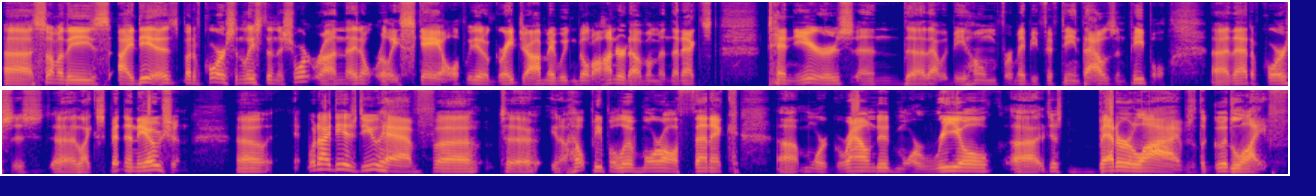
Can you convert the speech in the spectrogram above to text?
uh, some of these ideas. But of course, at least in the short run, they don't really scale. If we did a great job, maybe we can build hundred of them in the next 10 years, and uh, that would be home for maybe 15,000 people. Uh, that, of course, is uh, like spitting in the ocean. Uh, what ideas do you have uh, to you know help people live more authentic, uh, more grounded, more real, just better lives, the good life?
